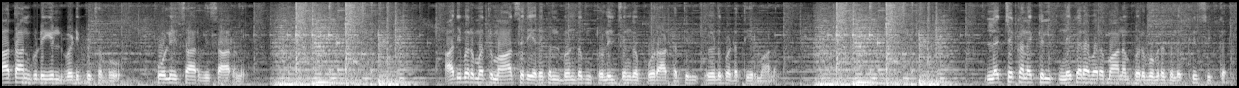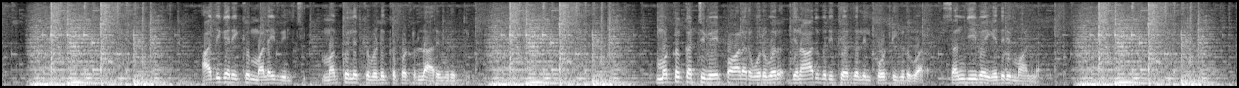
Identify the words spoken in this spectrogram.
காத்தான்குடியில் வெடிப்புச் சம்பவம். போலீசார் விசாரணை. அதிபர் மற்றும் ஆசிரியர்கள் மீண்டும் தொழிற்சங்க போராட்டத்தில் ஈடுபட தீர்மானம். லட்சக்கணக்கில் நிகர வருமானம் பெறுபவர்களுக்கு சிக்கல். அதிகரிக்கும் மழை வீழ்ச்சி. மக்களுக்கு விடுக்கப்பட்டுள்ள அறிவுறுத்தல். மொட்டுக்கட்சி வேட்பாளர் ஒருவர் ஜனாதிபதி தேர்தலில் போட்டியிடுவார். சஞ்சீவ எதிரி மாநிலம்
